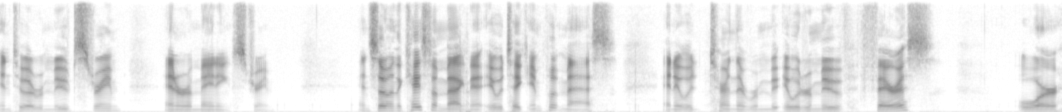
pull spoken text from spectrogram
into a removed stream and a remaining stream. And so in the case of a magnet, it would take input mass and it would turn the it would remove ferrous or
